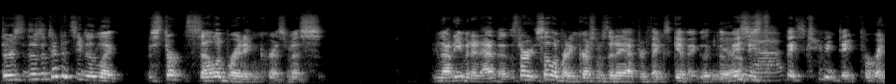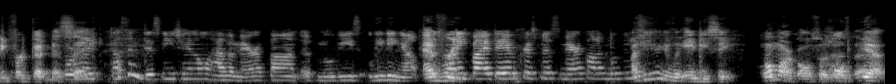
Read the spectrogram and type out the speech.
there's there's a tendency to like start celebrating Christmas. Not even at Advent. Start celebrating Christmas the day after Thanksgiving. Like the Yeah. Macy's Yeah. Thanksgiving Day parade, for goodness Or sake. like, doesn't Disney Channel have a marathon of movies leading up to Every- the 25 day of Christmas marathon of movies? I think you give the ABC. Hallmark also does that. Yeah,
